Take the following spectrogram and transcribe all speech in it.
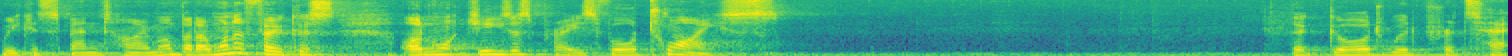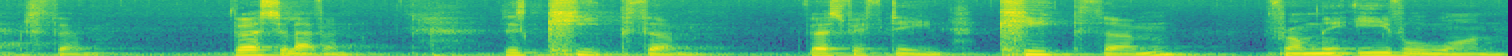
we could spend time on, but I want to focus on what Jesus prays for twice that God would protect them. Verse 11 says, Keep them. Verse 15, keep them from the evil one.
